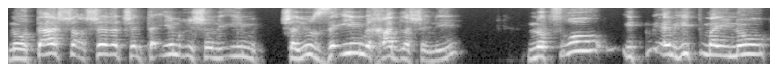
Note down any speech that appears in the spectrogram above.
מאותה שרשרת של תאים ראשוניים שהיו זהים אחד לשני, נוצרו, הם התמיינו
